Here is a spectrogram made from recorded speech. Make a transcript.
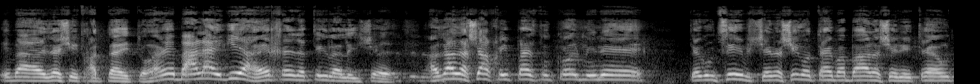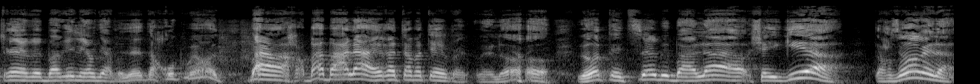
עם ה, זה שהתחתנה איתו, הרי בעלה הגיע, איך נתיר לה להישאר? אז עד עכשיו חיפשנו כל מיני תירוצים שנשאיר אותה עם הבעל השני, תראה ותראה ובריא לי, וזה דחוק מאוד. בא, בא בעלה, איך אתה מתאר? ולא, לא תצא מבעלה שהגיע, תחזור אליו.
